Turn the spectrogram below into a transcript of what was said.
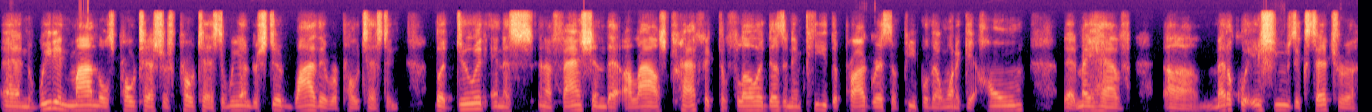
and we didn't mind those protesters protesting. We understood why they were protesting, but do it in a in a fashion that allows traffic to flow. It doesn't impede the progress of people that want to get home, that may have uh, medical issues, etc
